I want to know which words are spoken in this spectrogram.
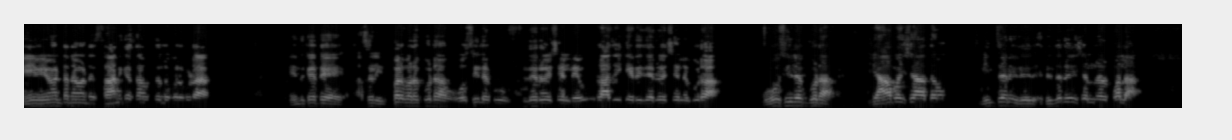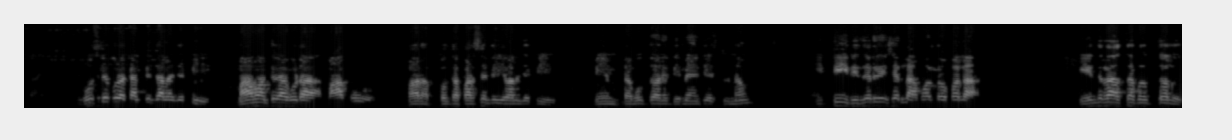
మేమేమంటున్నామంటే స్థానిక సంస్థల కూడా ఎందుకంటే అసలు ఇప్పటి వరకు కూడా ఓసీలకు రిజర్వేషన్ లేవు రాజకీయ రిజర్వేషన్లు కూడా ఓసీలకు కూడా యాభై శాతం మించని రిజర్వేషన్ల రిజర్వేషన్ ఓసీలకు కూడా కల్పించాలని చెప్పి మా వంతుగా కూడా మాకు కొంత పర్సెంట్ ఇవ్వాలని చెప్పి మేము ప్రభుత్వాన్ని డిమాండ్ చేస్తున్నాం. ఇట్టి రిజర్వేషన్ల అమలు లోపల కేంద్ర రాష్ట్ర ప్రభుత్వాలు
